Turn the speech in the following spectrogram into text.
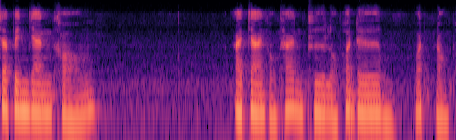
จะเป็นยันของ อาจารย์ของท่านคือหลวงพ่อเดิม วัดหนองโพ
